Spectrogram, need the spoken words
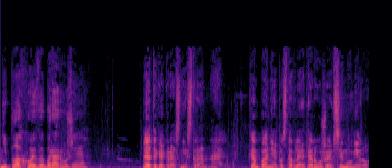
Неплохой выбор оружия. Это как раз не странно. Компания поставляет оружие всему миру.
